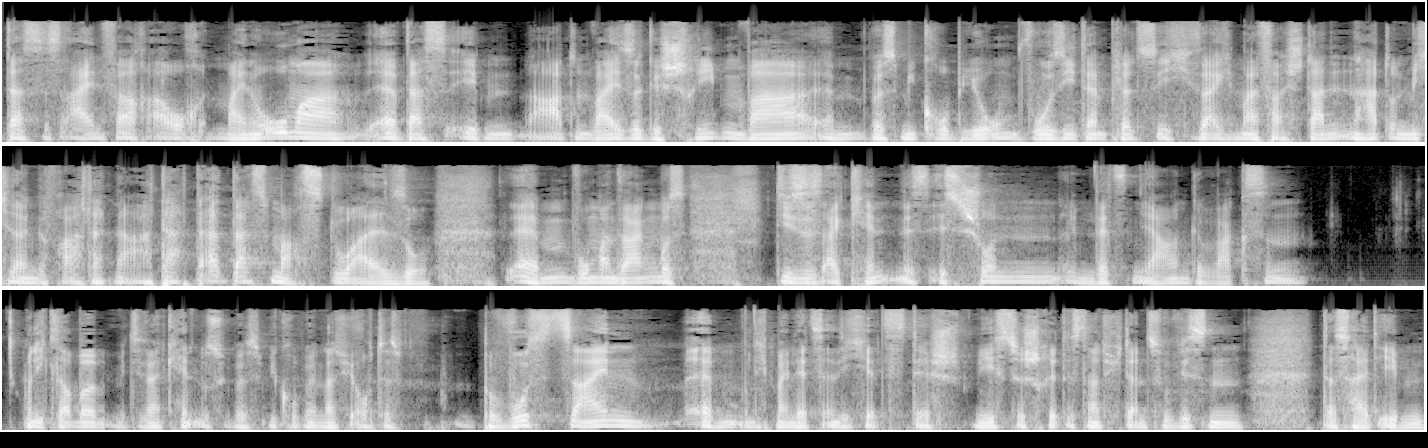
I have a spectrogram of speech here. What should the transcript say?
dass es einfach auch meine Oma äh, das eben Art und Weise geschrieben geschrieben war ähm, über das Mikrobiom, wo sie dann plötzlich, sage ich mal, verstanden hat und mich dann gefragt hat, na, da, da, das machst du also. Ähm, wo man sagen muss, dieses Erkenntnis ist schon in den letzten Jahren gewachsen. Und ich glaube, mit dieser Erkenntnis über das Mikrobiom natürlich auch das Bewusstsein. Ähm, und ich meine, letztendlich jetzt der nächste Schritt ist natürlich dann zu wissen, dass halt eben,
